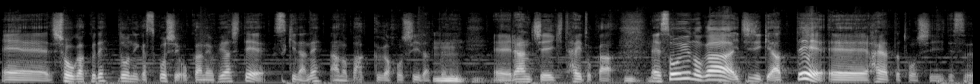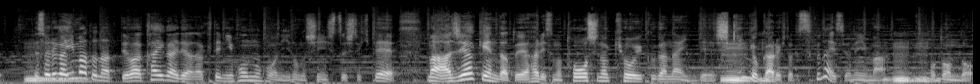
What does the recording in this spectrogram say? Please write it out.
えー少額でどうにか少しお金を増やして好きな、ね、あのバッグが欲しいだったり、うん。えーランチへ行きたいとか、えーそういうのが一時期あって、えー流行った投資です。うん。でそれが今となっては海外ではなくて日本の方にどんどん進出してきて、まあ、アジア圏だとやはりその投資の教育がないんで資金力ある人って少ないですよね、今。うんうんほとんど、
